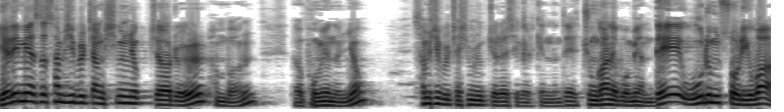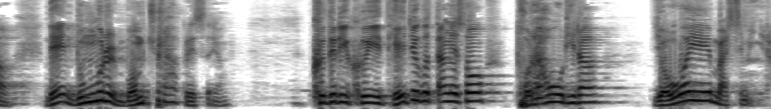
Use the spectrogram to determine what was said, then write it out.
예레미야서 31장 16절을 한번 보면은요. 31장 16절에 제가 읽겠는데 중간에 보면 내 울음소리와 내 눈물을 멈추라 그랬어요. 그들이 그의 대적의 땅에서 돌아오리라 여호와의 말씀이니라.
